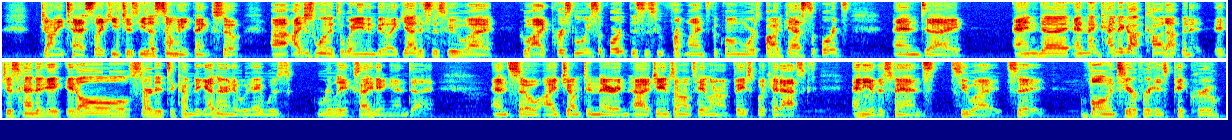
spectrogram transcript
Johnny Test. Like he just he does so many things. So uh, I just wanted to weigh in and be like, yeah, this is who uh, who I personally support. This is who Frontlines the Clone Wars podcast supports, and uh, and uh, and then kind of got caught up in it. It just kind of it, it all started to come together, and it it was really exciting. And uh, and so I jumped in there, and uh, James Arnold Taylor on Facebook had asked any of his fans to uh, to volunteer for his pit crew,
